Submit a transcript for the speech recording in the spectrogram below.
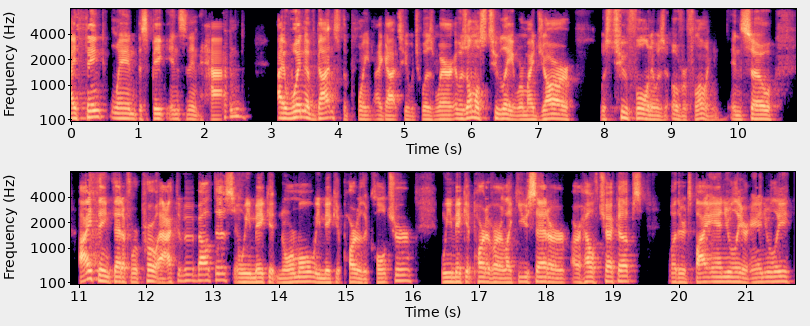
I think when this big incident happened, I wouldn't have gotten to the point I got to, which was where it was almost too late, where my jar was too full and it was overflowing. And so I think that if we're proactive about this and we make it normal, we make it part of the culture, we make it part of our, like you said, our, our health checkups, whether it's biannually or annually,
